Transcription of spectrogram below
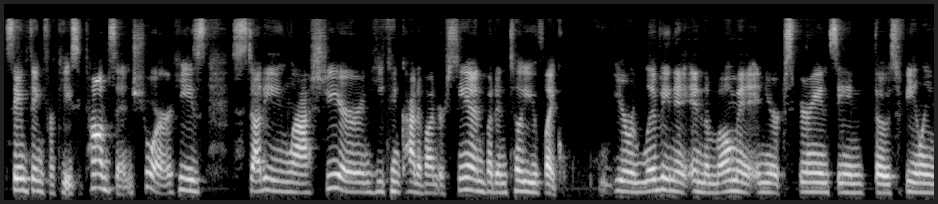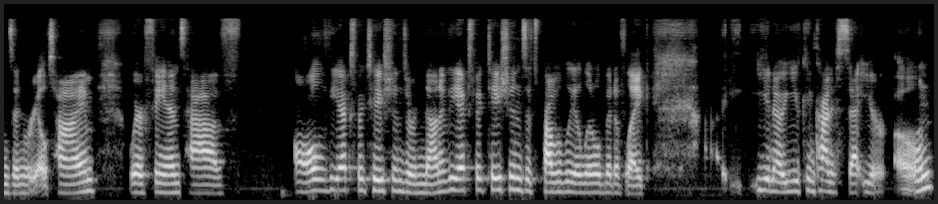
Same thing for Casey Thompson. Sure, he's studying last year and he can kind of understand, but until you've like you're living it in the moment and you're experiencing those feelings in real time where fans have all of the expectations or none of the expectations it's probably a little bit of like you know you can kind of set your own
